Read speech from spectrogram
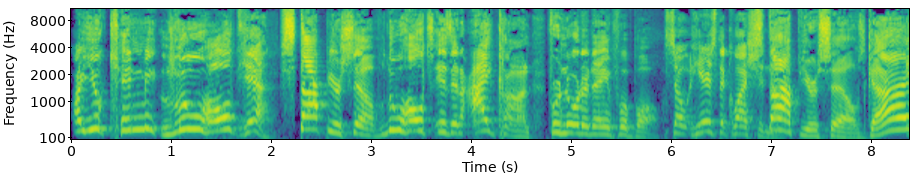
Are you kidding me? Lou Holtz? Yeah. Stop yourself. Lou Holtz is an icon for Notre Dame football. So here's the question: though. Stop yourselves, guys.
